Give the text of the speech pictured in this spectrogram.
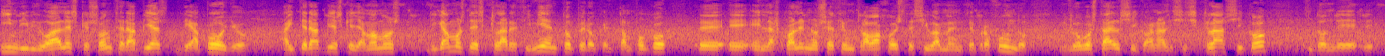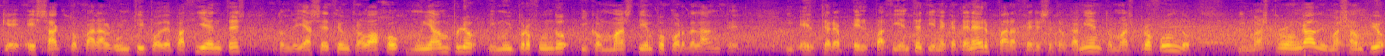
individuales que son terapias de apoyo, hay terapias que llamamos, digamos, de esclarecimiento, pero que tampoco, eh, eh, en las cuales no se hace un trabajo excesivamente profundo. Y luego está el psicoanálisis clásico, donde, eh, que es apto para algún tipo de pacientes, donde ya se hace un trabajo muy amplio y muy profundo y con más tiempo por delante. Y el, paciente tiene que tener, para hacer ese tratamiento más profundo y más prolongado y más amplio,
